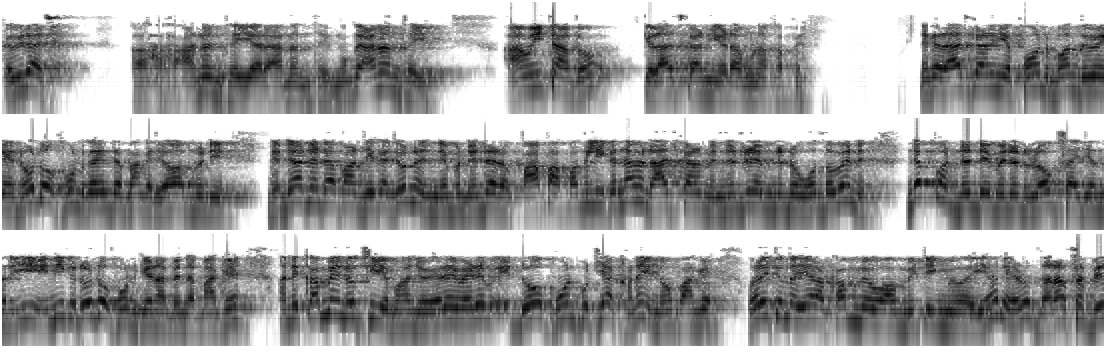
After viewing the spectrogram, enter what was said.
કવિરાજ. હા હા આનંદ થઈ યાર, આનંદ થઈ. મુકે આનંદ થઈ. આમ ઈચ્છા હતો કે રાજકારણી એડા હુણા ખપે. નકર રાજકારણીએ ફોન બંધ હોય દોડો ફોન કરીને તો પાંખે જવાબ નથી. નંડા નંડા પણ જે કે જો ને નંડા પાપા પગલી કરતા હોય ને રાજકારણ નંડે નંડો ઓધો હોય ને, નપ નંડે મેં નંડો લોકશાહી અંદર એ એની કે દોડો ફોન કેના પેંદા પાંખે. અને કમે નથી એ પાંજો એરે વેડે દો ફોન પૂઠ્યા ખણે ન પાંખે. વળી ચંદ યાર કમ મેં આ મીટિંગ મેં યાર એડો ધારાસભ્ય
